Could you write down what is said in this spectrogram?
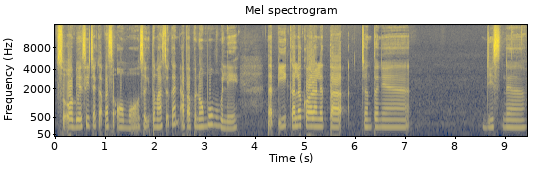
So obviously cakap pasal umur So kita masukkan Apa-apa nombor pun boleh. Tapi Kalau korang letak Contohnya Disney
